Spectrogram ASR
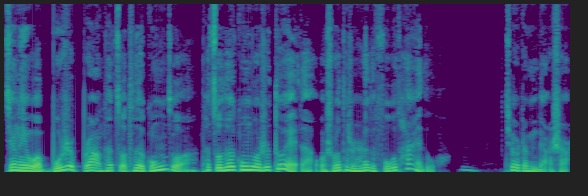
经理，我不是不让他做他的工作，他做他的工作是对的。我说的是他的服务态度。嗯。就是这么点事儿，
